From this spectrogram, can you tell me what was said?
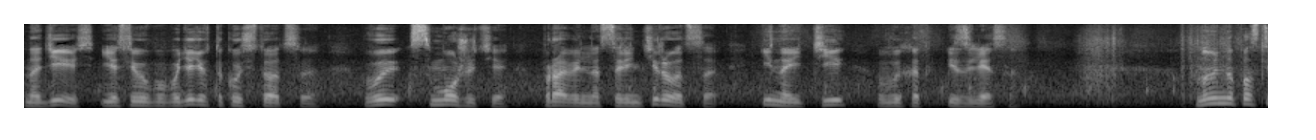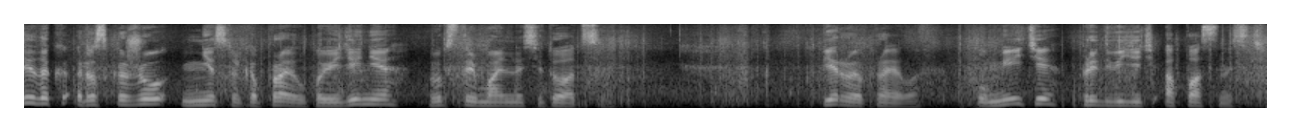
Надеюсь, если вы попадете в такую ситуацию, вы сможете правильно сориентироваться и найти выход из леса. Ну и напоследок расскажу несколько правил поведения в экстремальной ситуации. Первое правило. Умейте предвидеть опасность.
